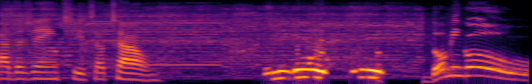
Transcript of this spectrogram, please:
Obrigada, gente. Tchau, tchau. Domingo! Domingo!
